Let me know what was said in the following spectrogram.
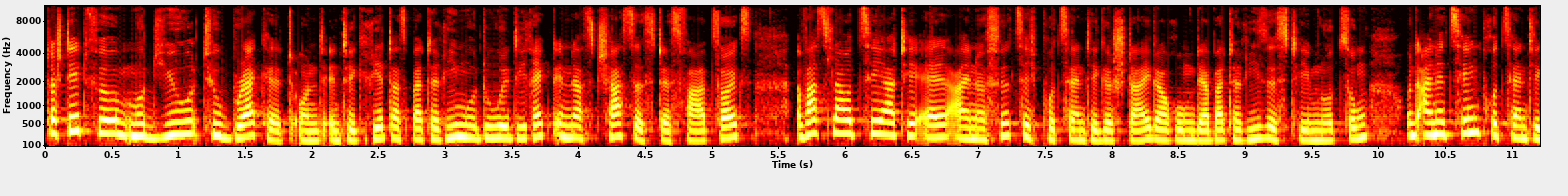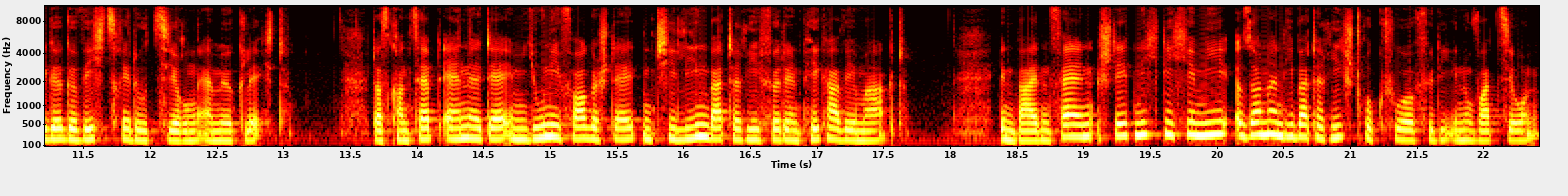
Das steht für Module to Bracket und integriert das Batteriemodul direkt in das Chassis des Fahrzeugs, was laut CATL eine 40-prozentige Steigerung der Batteriesystemnutzung und eine 10-prozentige Gewichtsreduzierung ermöglicht. Das Konzept ähnelt der im Juni vorgestellten Chilin-Batterie für den Pkw-Markt. In beiden Fällen steht nicht die Chemie, sondern die Batteriestruktur für die Innovation.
